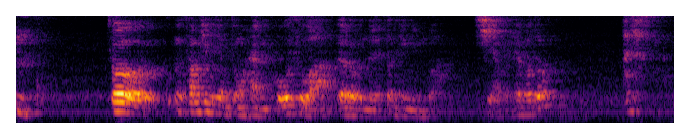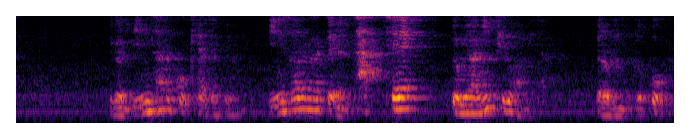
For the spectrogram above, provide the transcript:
음, 저 30년 동안 한 고수와 여러분들의 선생님과 시합을 해보도록 하겠습니다. 이건 인사를 꼭 해야 되고요. 인사를 할 때는 자체 음향이 필요합니다. 여러분들도 꼭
